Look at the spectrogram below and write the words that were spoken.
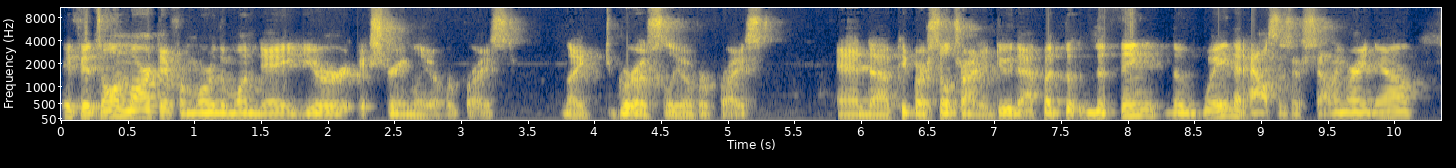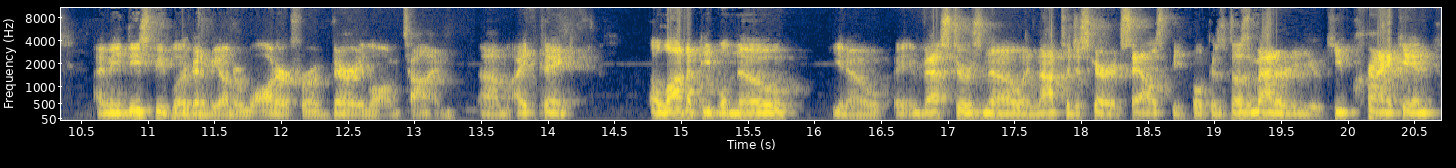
if it's on market for more than one day, you're extremely overpriced, like grossly overpriced, and uh, people are still trying to do that. But the the thing, the way that houses are selling right now I mean, these people are going to be underwater for a very long time. Um, I think a lot of people know, you know, investors know, and not to discourage salespeople because it doesn't matter to you. Keep cranking,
